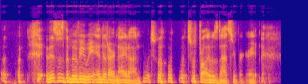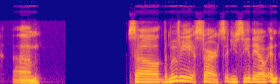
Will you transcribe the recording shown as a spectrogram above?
this was the movie we ended our night on, which which probably was not super great. Um, so the movie starts, and you see the and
